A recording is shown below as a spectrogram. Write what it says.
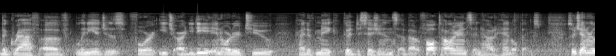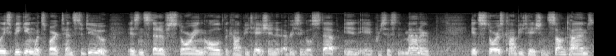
the graph of lineages for each RDD in order to kind of make good decisions about fault tolerance and how to handle things. So generally speaking, what Spark tends to do is instead of storing all of the computation at every single step in a persistent manner, it stores computation sometimes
